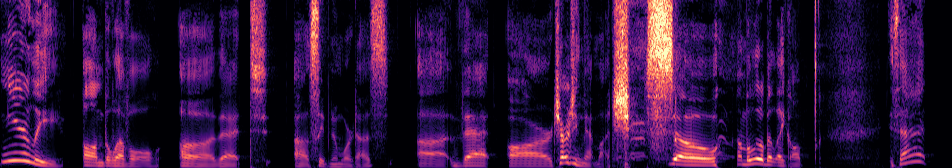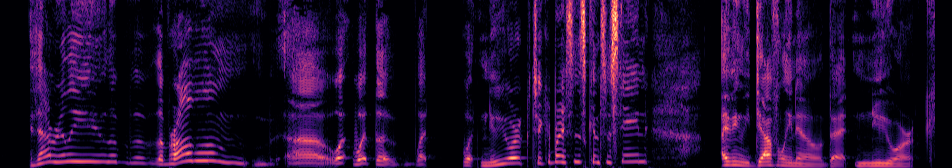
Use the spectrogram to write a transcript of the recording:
nearly on the level uh, that uh, Sleep No More does. Uh, that are charging that much. so I'm a little bit like, oh, is that is that really the, the, the problem? Uh, what what the what what New York ticket prices can sustain? I think we definitely know that New York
